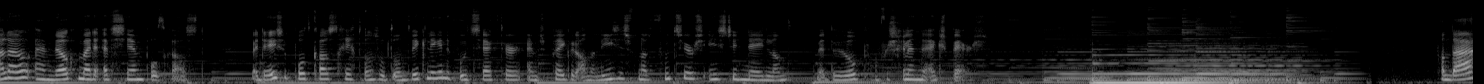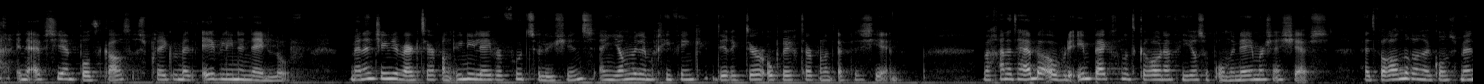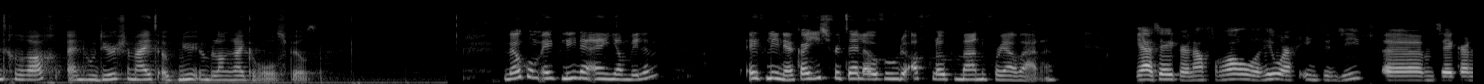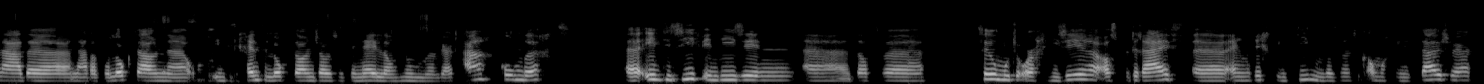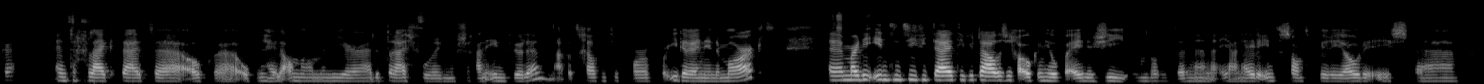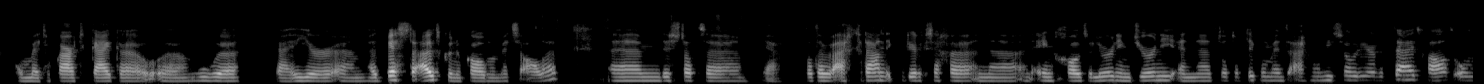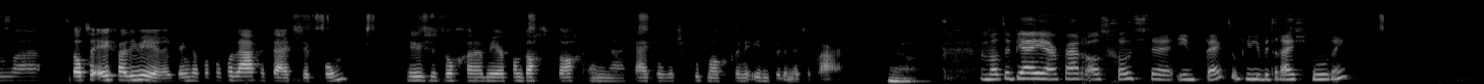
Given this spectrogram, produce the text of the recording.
Hallo en welkom bij de FCM podcast. Bij deze podcast richten we ons op de ontwikkeling in de foodsector en bespreken we de analyses van het Food Service Instituut Nederland met behulp van verschillende experts. Vandaag in de FCM podcast spreken we met Eveline Nederlof, Managing Director van Unilever Food Solutions en Jan-Willem Gievink, directeur-oprichter van het FCN. We gaan het hebben over de impact van het coronavirus op ondernemers en chefs het veranderende consumentengedrag en hoe duurzaamheid ook nu een belangrijke rol speelt. Welkom Eveline en Jan-Willem. Eveline, kan je iets vertellen over hoe de afgelopen maanden voor jou waren? Ja, zeker. Nou, vooral heel erg intensief. Ehm, zeker na de, nadat de lockdown, uh, of de intelligente lockdown, zoals we het in Nederland noemen, werd aangekondigd. Uh, intensief in die zin uh, dat we veel moeten organiseren als bedrijf uh, en richting team, omdat we natuurlijk allemaal gingen thuiswerken. En tegelijkertijd uh, ook uh, op een hele andere manier de bedrijfsvoering moesten gaan invullen. Nou, dat geldt natuurlijk voor, voor iedereen in de markt. maar die intensiviteit die vertaalde zich ook in heel veel energie, omdat het een, een ja, een hele interessante periode is om met elkaar te kijken hoe we ja, hier um, het beste uit kunnen komen met z'n allen. Um, dus dat, ja, dat hebben we eigenlijk gedaan. Ik moet eerlijk zeggen, een, uh, een één grote learning journey. En uh, tot op dit moment eigenlijk nog niet zozeer de tijd gehad om uh, dat te evalueren. Ik denk dat dat op een later tijdstip komt. Nu is het nog meer van dag tot dag en kijken hoe we het zo goed mogelijk kunnen invullen met elkaar. Ja. En wat heb jij ervaren als grootste impact op jullie bedrijfsvoering?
